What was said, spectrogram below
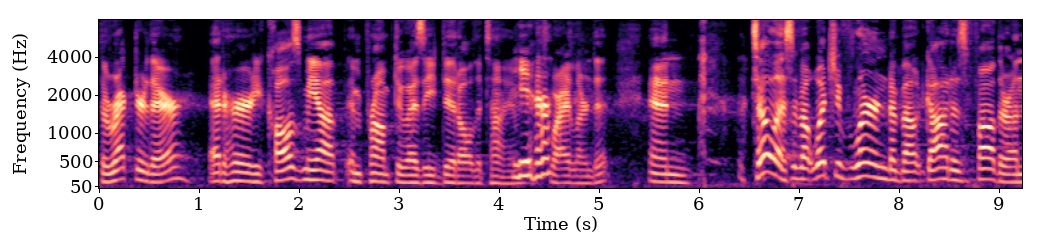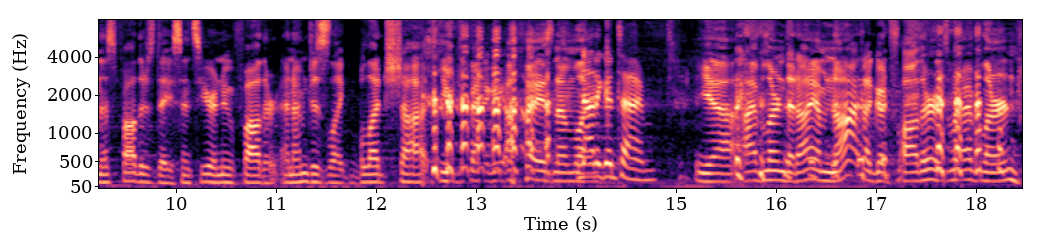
the rector there, Ed Hird, he calls me up impromptu as he did all the time. Yeah. That's where I learned it. And tell us about what you've learned about God as Father on this Father's Day since you're a new father. And I'm just like bloodshot, huge baggy eyes. And I'm like, Not a good time. Yeah, I've learned that I am not a good father, is what I've learned.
